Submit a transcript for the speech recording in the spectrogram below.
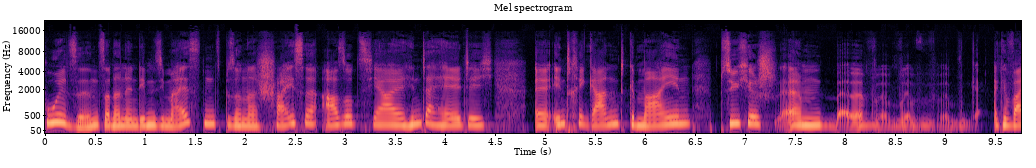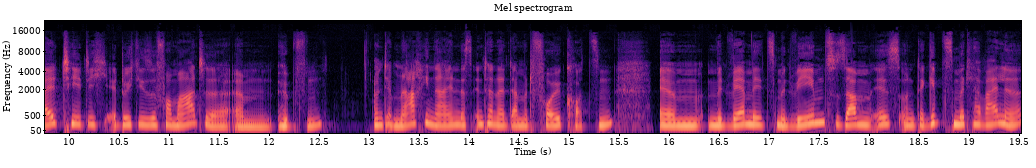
cool sind, sondern indem sie meistens besonders scheiße, asozial, hinterhältig, äh, intrigant, gemein, psychisch ähm, äh, gewalttätig durch diese Formate ähm, hüpfen. Und im Nachhinein das Internet damit vollkotzen, ähm, mit wer jetzt mit wem zusammen ist. Und da gibt es mittlerweile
